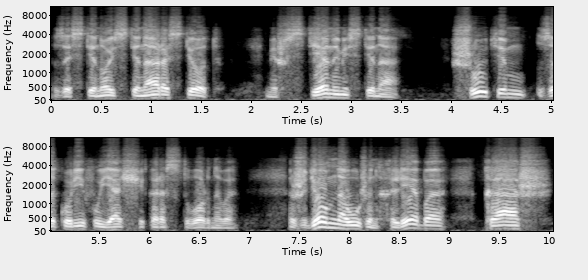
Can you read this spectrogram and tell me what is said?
За стеной стена растет, меж стенами стена. Шутим, закурив у ящика растворного. Ждем на ужин хлеба, каш,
